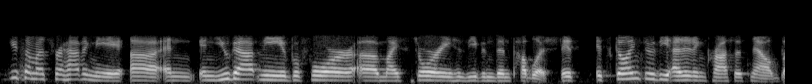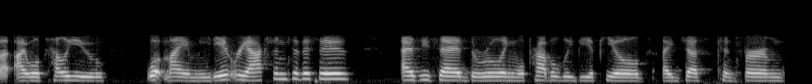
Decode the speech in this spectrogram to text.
Thank you so much for having me. Uh, and and you got me before uh, my story has even been published. It's it's going through the editing process now, but I will tell you what my immediate reaction to this is. As you said, the ruling will probably be appealed. I just confirmed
